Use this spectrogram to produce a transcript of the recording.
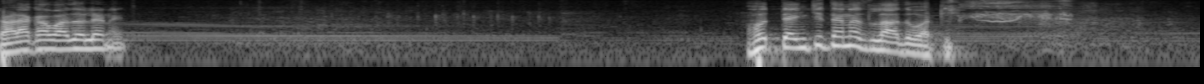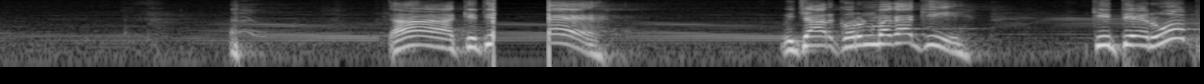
टाळाका का वाजवल्या नाहीत? हो त्यांची त्यांनाच लाज वाटली. हा किती विचार करून बघा की. की ते रूप?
